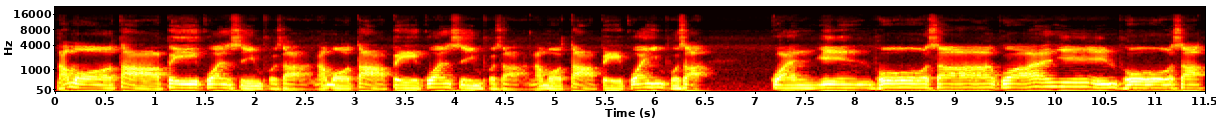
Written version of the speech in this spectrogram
南无大悲观世音菩萨，南无大悲观世音菩萨，南无大悲观音菩萨，观音菩萨，观音菩萨。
